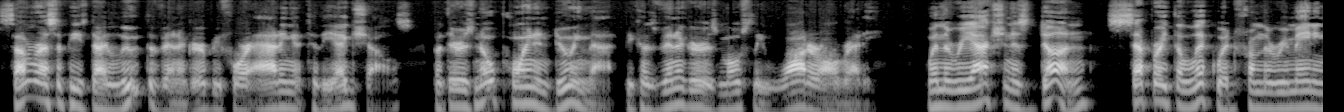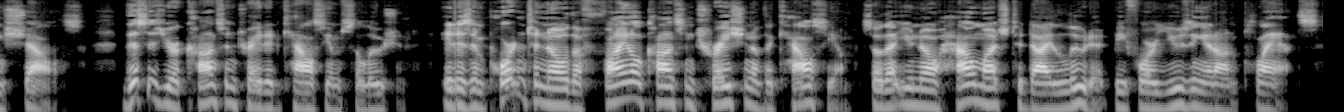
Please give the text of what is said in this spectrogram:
Some recipes dilute the vinegar before adding it to the eggshells, but there is no point in doing that because vinegar is mostly water already. When the reaction is done, separate the liquid from the remaining shells. This is your concentrated calcium solution. It is important to know the final concentration of the calcium so that you know how much to dilute it before using it on plants.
